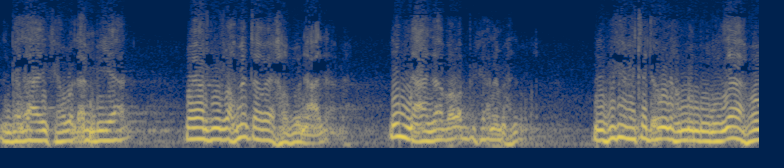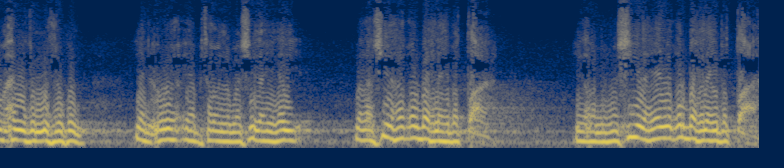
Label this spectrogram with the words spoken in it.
الملائكة والأنبياء ويرجون رحمته ويخافون عذابه. إن عذاب ربك كان محذورا فكيف تدعونهم من دون الله؟ وهم عبيد مثلكم. يدعون يبتغون الوسيلة إلي والوسيلة القربة إليه بالطاعة. إلى ربهم وسيلة يعني القربة إليه بالطاعة.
